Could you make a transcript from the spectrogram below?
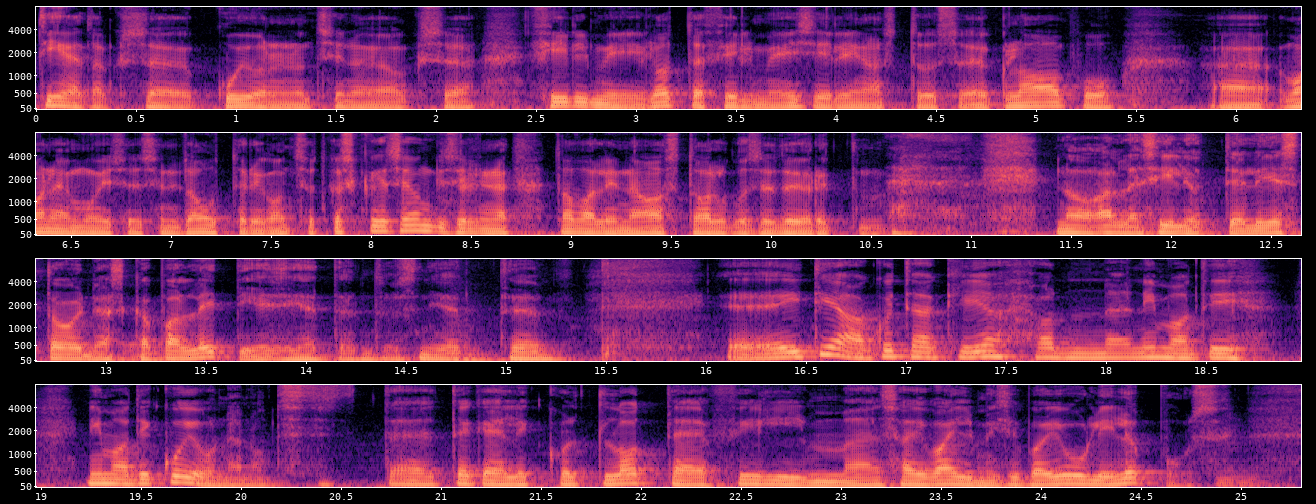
tihedaks kujunenud sinu jaoks filmi, Lotte filmi esilinastus Klaabu äh, Vanemuises nüüd autorikontsert, kas ka see ongi selline tavaline aasta alguse töörütm? no alles hiljuti oli Estonias ka balleti esietendus, nii et äh, ei tea, kuidagi jah, on niimoodi, niimoodi kujunenud, sest äh, tegelikult Lotte film sai valmis juba juuli lõpus. Mm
